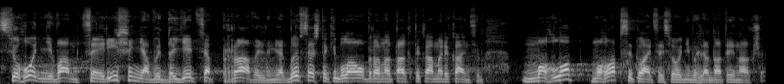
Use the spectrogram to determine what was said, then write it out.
Сьогодні вам це рішення видається правильним. Якби все ж таки була обрана тактика американців, могло б могла б ситуація сьогодні виглядати інакше?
